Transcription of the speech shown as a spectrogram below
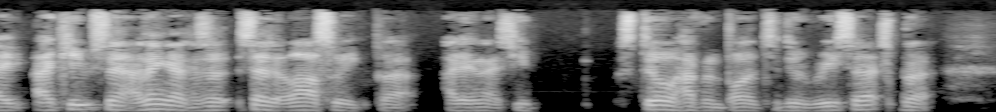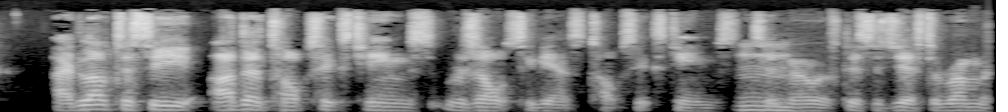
I, I keep saying I think I said it last week, but I didn't actually still haven't bothered to do research. But I'd love to see other top six teams results against top six teams mm. to know if this is just a Roma,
